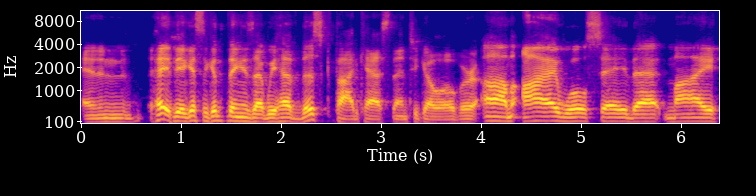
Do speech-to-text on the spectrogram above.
And hey, I guess the good thing is that we have this podcast then to go over. Um, I will say that my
